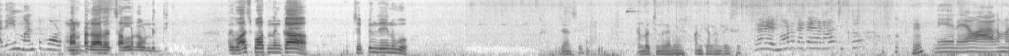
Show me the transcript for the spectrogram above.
అది మంట మంట కాదు చల్లగా ఉండిద్ది. అది వాసిపోతుంది ఇంకా. చెప్పింది నువ్వు. ఝాన్సీ ఎండ వచ్చింది కానీ పనికి వెళ్ళండి లేసి? నేనేం ఆగను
